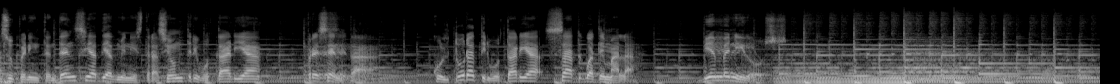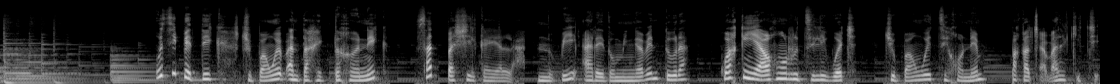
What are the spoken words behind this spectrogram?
Superintendencia de Administración Tributaria presenta Cultura Tributaria SAT Guatemala. Bienvenidos. Usipetik chupanweb antajektojonik sat pashil kayala nupi are dominga ventura kwaqin yaojun rutzili wech chupanwe tzijonem pakachabal kichi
